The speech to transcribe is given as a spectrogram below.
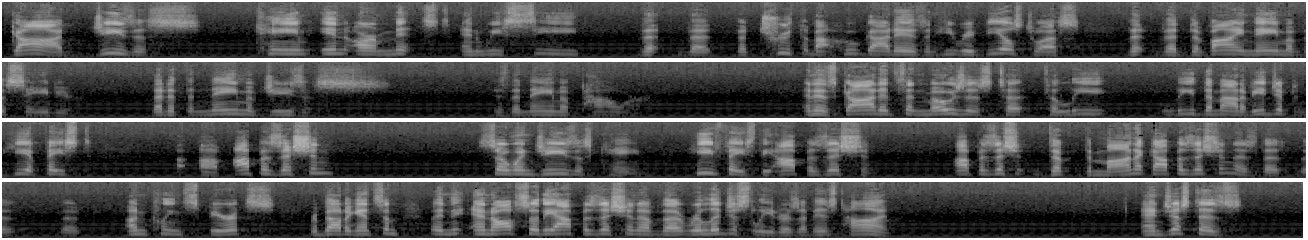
God, Jesus, came in our midst, and we see the, the, the truth about who God is, and he reveals to us the, the divine name of the Savior. That at the name of Jesus is the name of power. And as God had sent Moses to, to lead, lead them out of Egypt, and he had faced uh, uh opposition, so when Jesus came, he faced the opposition. Opposition, de- demonic opposition, as the, the, the unclean spirits rebelled against him, and, and also the opposition of the religious leaders of his time. And just as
